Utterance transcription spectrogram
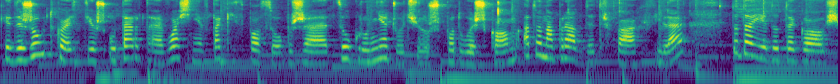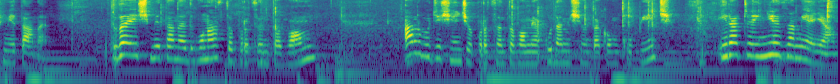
Kiedy żółtko jest już utarte właśnie w taki sposób, że cukru nie czuć już pod łyżką, a to naprawdę trwa chwilę, dodaję do tego śmietanę. Dodaję śmietanę 12% albo 10%, jak uda mi się taką kupić. I raczej nie zamieniam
